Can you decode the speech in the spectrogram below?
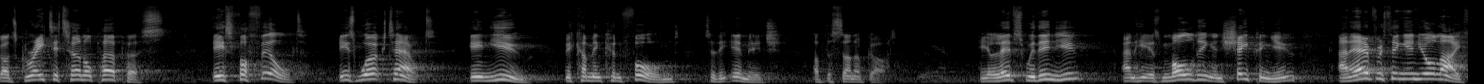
God's great eternal purpose is fulfilled, is worked out in you becoming conformed to the image of the Son of God. He lives within you and He is molding and shaping you, and everything in your life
